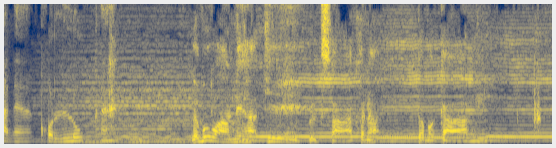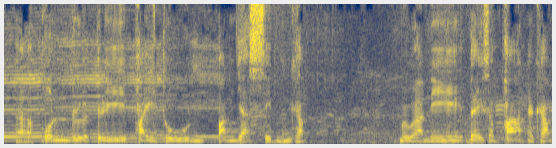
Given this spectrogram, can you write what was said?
อนุญาตนะขนลุกค่ะ แล้วเมื่อวานนี้ฮะที่ปรึกษาคณะกรรมการเอ่อพลเรือตรีไพฑูรย์ปัญญสินครับ เมื่อวานนี้ได้สัมภาษณ์นะครับ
